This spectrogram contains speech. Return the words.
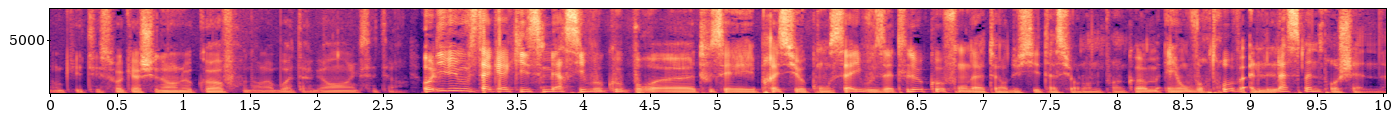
Donc, ils étaient soit cachés dans le coffre ou dans la boîte à gants, etc. Olivier Moustakakis, merci beaucoup pour euh, tous ces précieux conseils. Vous êtes le cofondateur du site assureland.com et on vous retrouve la semaine prochaine.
